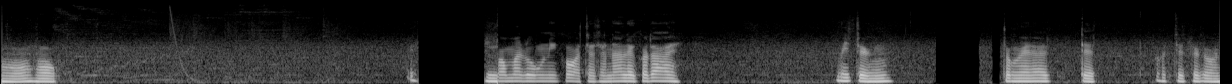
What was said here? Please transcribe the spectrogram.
โอ้หกพอมาลงนี่ก็อาจจะชนะเลยก็ได้ ไม่ถึง ตรงไหนได้เจ็ดเอาเจ็ดไปก่อน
